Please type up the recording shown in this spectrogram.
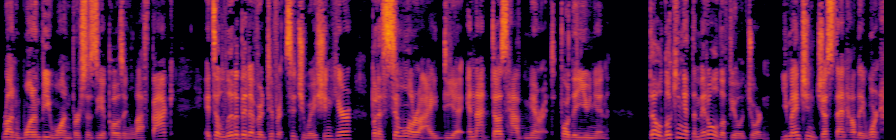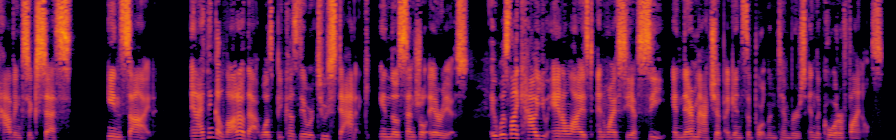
run 1v1 versus the opposing left back. It's a little bit of a different situation here, but a similar idea, and that does have merit for the Union Though looking at the middle of the field, Jordan, you mentioned just then how they weren't having success inside. And I think a lot of that was because they were too static in those central areas. It was like how you analyzed NYCFC in their matchup against the Portland Timbers in the quarterfinals.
